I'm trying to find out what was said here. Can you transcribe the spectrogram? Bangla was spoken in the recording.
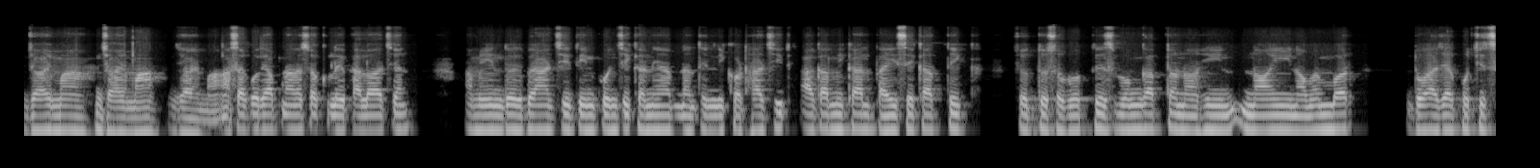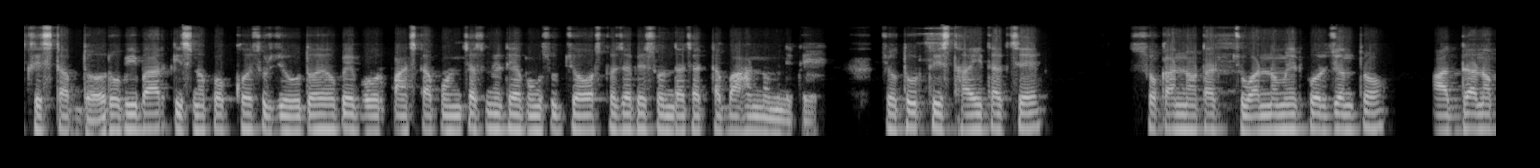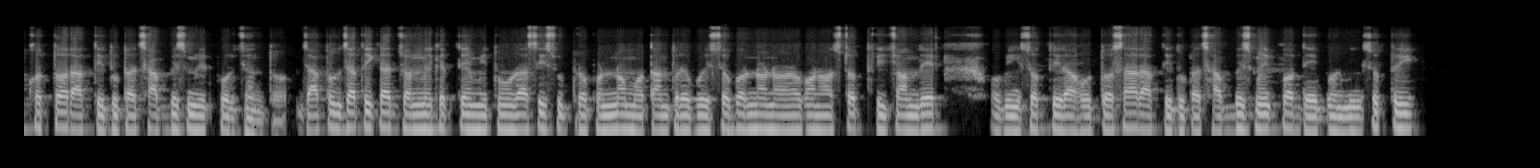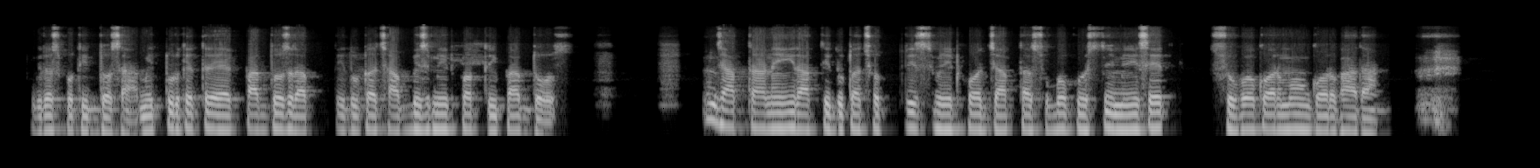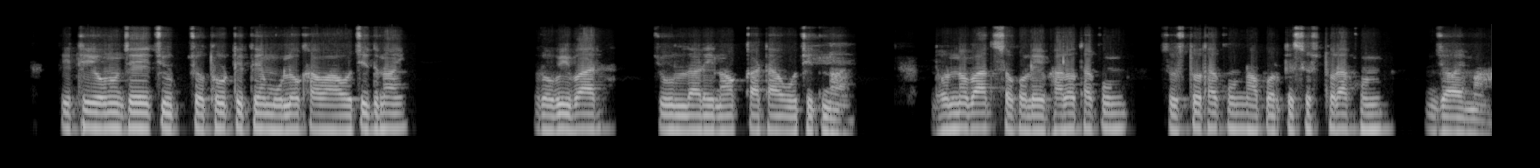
জয় মা জয় মা জয় মা। আশা করি আপনারা সকলেই ভালো আছেন। আমি ইন্দ্র ব্যানার্জি দিন পঞ্জিকা নিয়ে আপনাদের নিকট হাজির। আগামীকাল বাইশে কার্তিক, চোদ্দশো বত্রিশ বঙ্গাব্দ নয়ই নভেম্বর দু হাজার পঁচিশ খ্রিস্টাব্দ। রবিবার কৃষ্ণপক্ষ, সূর্য উদয় হবে ভোর পাঁচটা পঞ্চাশ মিনিটে এবং সূর্য অস্ত যাবে সন্ধ্যা চারটা বাহান্ন মিনিটে। চতুর্থী স্থায়ী থাকছে সকাল নটা চুয়ান্ন মিনিট পর্যন্ত। আদ্রা নক্ষত্র রাত্রি দুটা ছাব্বিশ মিনিট পর্যন্ত। জাতক জাতিকার জন্মের ক্ষেত্রে মিথুন রাশি শূদ্রপন্ন মতান্তরে বৈশ্যবর্ণ নরগণ, অষ্টত্রী, চন্দ্রের ও বিংশত্রী রাহুর দশা, রাত্রি দুটা ছাব্বিশ মিনিট পর দেবগণ, বিংশত্রী বৃহস্পতির দশা। মৃত্যুর ক্ষেত্রে এক পাদ দোষ, রাত্রি দুটা ছাব্বিশ মিনিট পর ত্রিপাদ দোষ। যাত্রা নেই, রাত্রি দুটা ছত্রিশ মিনিট পর যাত্রা, শুভ পশ্চিম নিষেধ, শুভ কর্ম, গর্ভাধান। তিথি অনুযায়ী চতুর্থীতে মূলো খাওয়া উচিত নয়। রবিবার চুল দাড়ি নখ কাটা উচিত নয়। ধন্যবাদ সকলে ভালো থাকুন, সুস্থ থাকুন, অপরকে সুস্থ রাখুন। জয় মা।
